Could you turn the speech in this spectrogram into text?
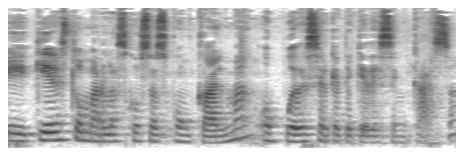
Eh, ¿Quieres tomar las cosas con calma o puede ser que te quedes en casa?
